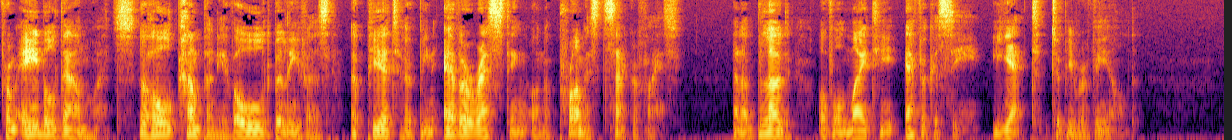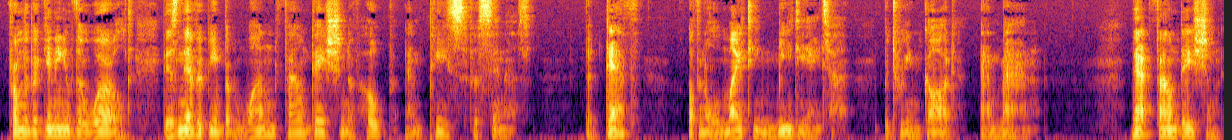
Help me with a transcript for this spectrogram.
From Abel downwards, the whole company of old believers appear to have been ever resting on a promised sacrifice and a blood of almighty efficacy yet to be revealed. From the beginning of the world, there's never been but one foundation of hope and peace for sinners the death of an almighty mediator between God and man. That foundation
